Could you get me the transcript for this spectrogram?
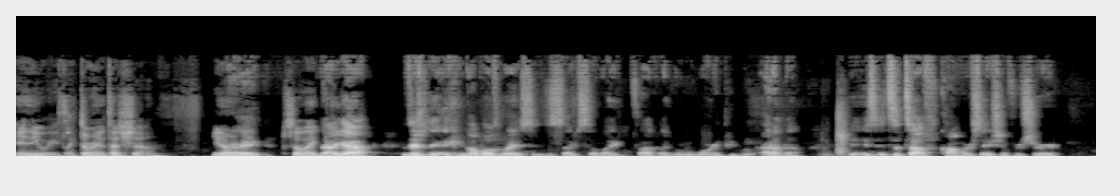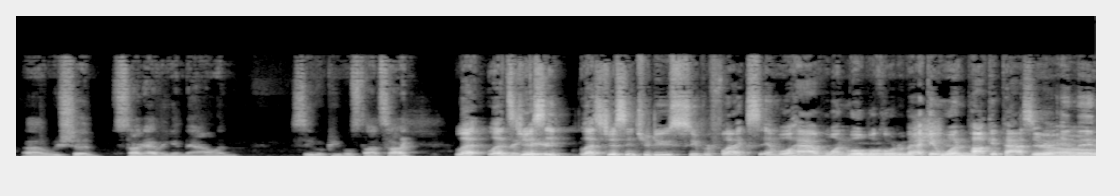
anyways, like throwing a touchdown. You know what I mean? So like no, yeah. There's it can go both ways. It's like so like fuck like we're rewarding people. I don't know. It's it's a tough conversation for sure. Uh, we should start having it now and see what people's thoughts are. Let let's just year. in, let's just introduce Superflex, and we'll have one mobile Oh, quarterback and one pocket passer, and then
